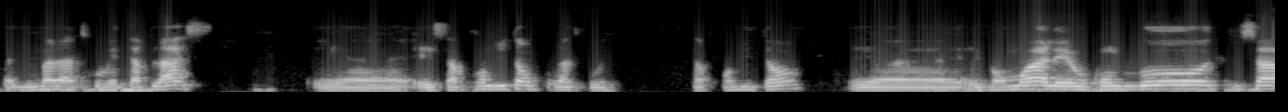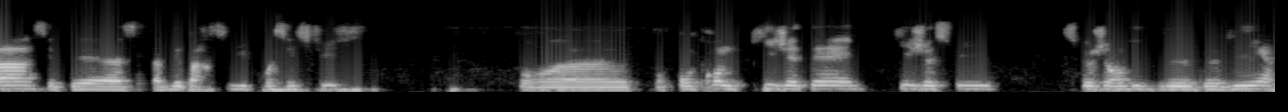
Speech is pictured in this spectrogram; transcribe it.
Tu as du mal à trouver ta place et, euh, et ça prend du temps pour la trouver. Ça prend du temps. Et, euh, et, pour moi, aller au Congo, tout ça, c'était, ça faisait partie du processus pour, euh, pour comprendre qui j'étais, qui je suis, ce que j'ai envie de devenir,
